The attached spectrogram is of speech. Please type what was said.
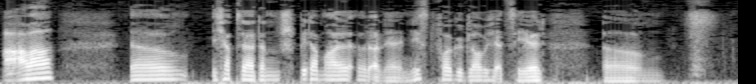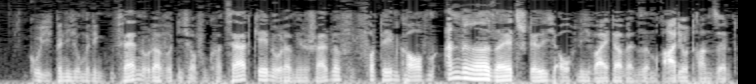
Aber äh, ich habe es ja dann später mal, äh, in der nächsten Folge, glaube ich, erzählt, ähm, Gut, ich bin nicht unbedingt ein Fan oder würde nicht auf ein Konzert gehen oder mir eine Schallplatte von denen kaufen. Andererseits stelle ich auch nicht weiter, wenn sie im Radio dran sind.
